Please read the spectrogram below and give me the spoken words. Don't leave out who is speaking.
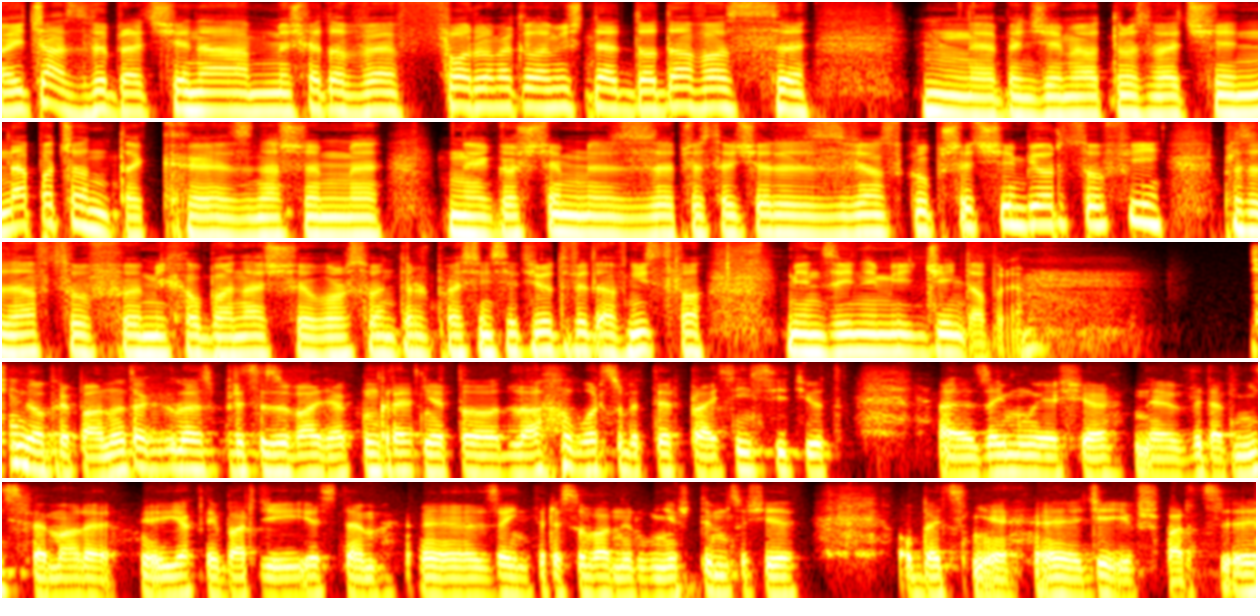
Speaker 1: No i czas wybrać się na Światowe Forum Ekonomiczne do Davos. Hmm, będziemy o tym rozmawiać na początek z naszym gościem, z przedstawicielem Związku Przedsiębiorców i Pracodawców Michał Banaś, Warsaw Enterprise Institute, wydawnictwo. Między innymi dzień dobry.
Speaker 2: Dzień dobry panu. Tak dla sprecyzowania, konkretnie to dla Warsaw Enterprise Institute e, zajmuję się e, wydawnictwem, ale jak najbardziej jestem e, zainteresowany również tym, co się obecnie dzieje w,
